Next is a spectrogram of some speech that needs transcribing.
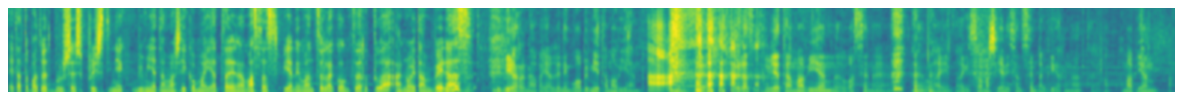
eta topatuet Bruce Springsteenek 2006ko maiatzaren amazazpian eman zuela kontzertua, anoetan beraz, Bi- Bigarrena, baina lehenengoa 2012an. ah, eh? Beraz, 2012an eh, bazen, eh, eh? bai, badakizu amaseian izan zen, bai, bigarrena, eta amabian, ba,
